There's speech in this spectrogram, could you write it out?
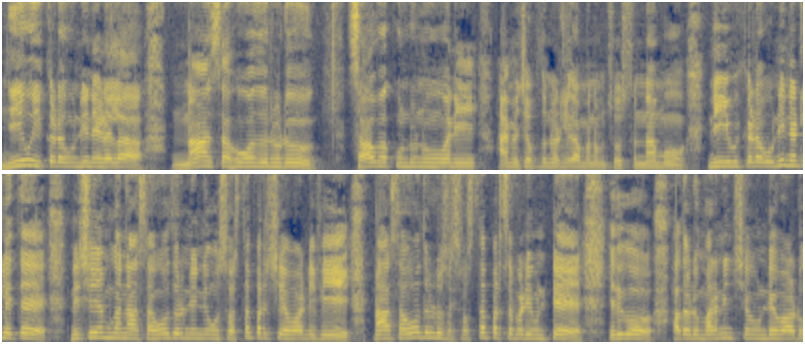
నీవు ఇక్కడ ఉండినడలా నా సహోదరుడు సావకుండును అని ఆమె చెబుతున్నట్లుగా మనం చూస్తున్నాము. నీవు ఇక్కడ ఉండినట్లయితే నిశ్చయంగా నా సహోదరుని నువ్వు స్వస్థపరిచేవాడివి. నా సహోదరుడు స్వస్థపరచబడి ఉంటే ఇదిగో అతడు మరణించి ఉండేవాడు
